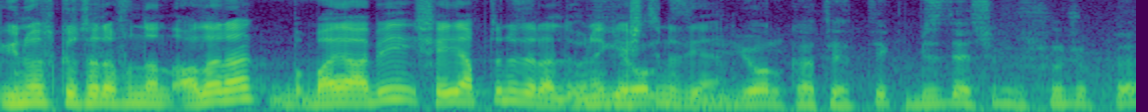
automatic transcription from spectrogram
UNESCO tarafından alarak bayağı bir şey yaptınız herhalde. Öne geçtiniz yol, yani. Yol kat ettik. Bizde şimdi sucukta e,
